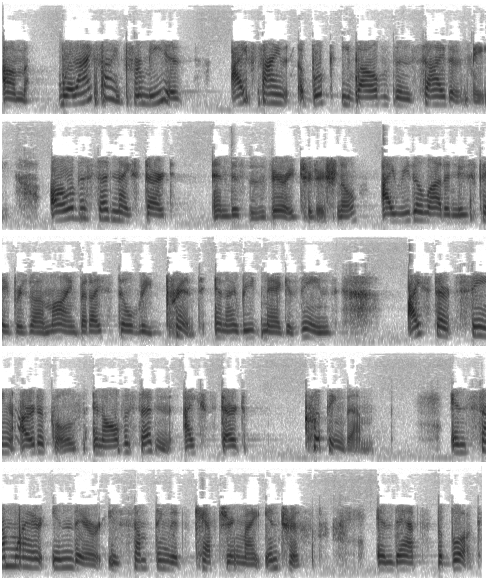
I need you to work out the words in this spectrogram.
Um, what I find for me is I find a book evolves inside of me. All of a sudden, I start and this is very traditional. I read a lot of newspapers online, but I still read print and I read magazines. I start seeing articles, and all of a sudden, I start clipping them. And somewhere in there is something that's capturing my interest, and that's the book.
